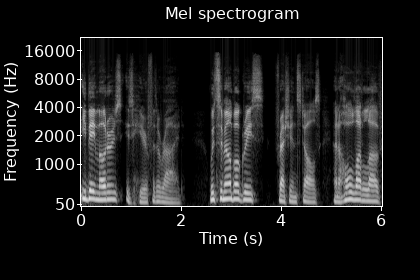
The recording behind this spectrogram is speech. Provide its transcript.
eBay Motors is here for the ride. With some elbow grease, fresh installs, and a whole lot of love,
